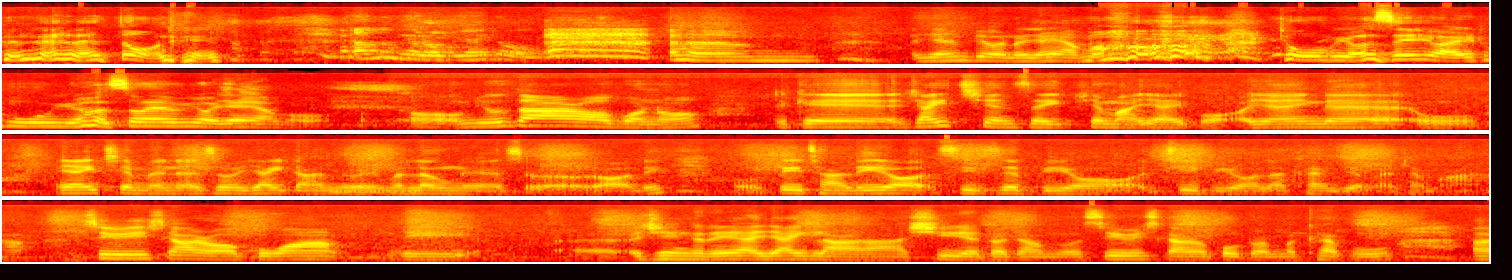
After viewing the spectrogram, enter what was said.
နည်းနည်းလည်းတွန့်နေတောင်းသူမျိုးတော့မရိုက်တော့ဘူးအမ်အရင်ပြောတော့ရရမှာထိုးပြီးတော့ဆေးရွာတွေထိုးပြီးတော့ဆွဲပြီးတော့ရရမှာပေါ့ဟိုအမျိုးသားတော့ပေါ့နော် တကယ်ရိုက်ချင်စိတ်ဖြစ်မှရိုက်ပေါ့အရင်လည်းဟိုမရိုက်ချင်မနဲ့ဆိုရိုက်တာမျိုးတွေမလုပ်နဲ့ဆိုတော့လေဟိုတေချာလေးတော့စီစစ်ပြီးတော့ကြည့်ပြီးတော့လက်ခံပြမယ်ထင်ပါတယ်ဟုတ် series ကတော့ကိုကဒီအရင်ကတည်းကရိုက်လာတာရှိတဲ့အတွက်ကြောင့်မလို့ series ကတော့ပုတ်တော့မခတ်ဘူးအဲ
